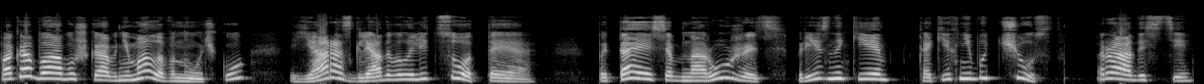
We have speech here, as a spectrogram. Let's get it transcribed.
Пока бабушка обнимала внучку, я разглядывала лицо Теа, пытаясь обнаружить признаки каких-нибудь чувств: радости,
